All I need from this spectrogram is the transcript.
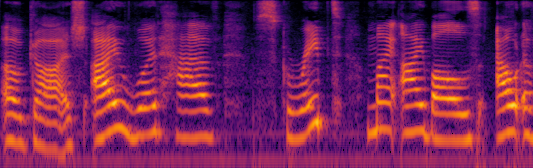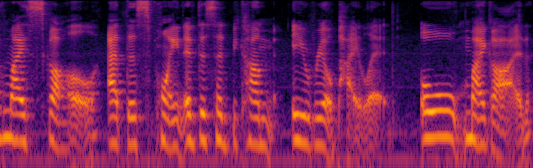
Oh gosh, I would have scraped my eyeballs out of my skull at this point if this had become a real pilot. Oh my god.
